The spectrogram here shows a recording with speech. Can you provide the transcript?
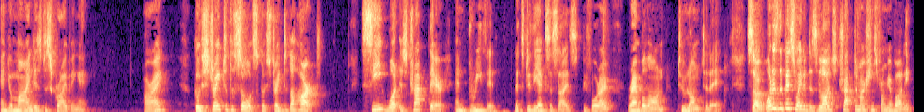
and your mind is describing it. All right? Go straight to the source, go straight to the heart. See what is trapped there and breathe it. Let's do the exercise before I ramble on too long today. So, what is the best way to dislodge trapped emotions from your body?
